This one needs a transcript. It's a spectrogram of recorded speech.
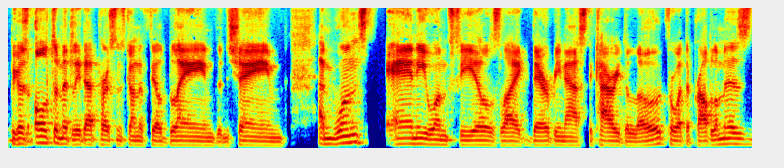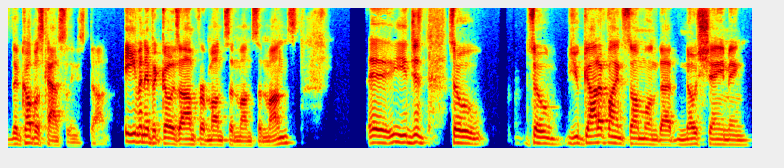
Because mm-hmm. ultimately that person's going to feel blamed and shamed. And once anyone feels like they're being asked to carry the load for what the problem is the couples counseling is done. Even if it goes on for months and months and months uh, you just so so you got to find someone that no shaming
